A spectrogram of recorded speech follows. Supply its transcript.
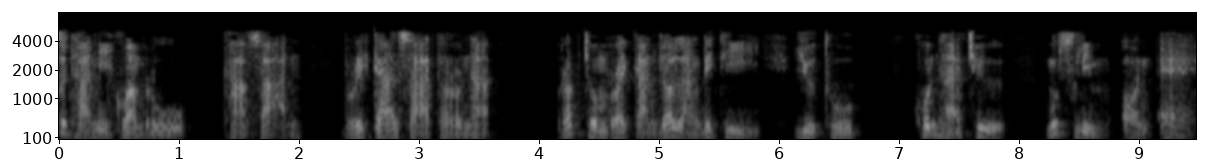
สถานีความรู้ ข่าวสาร บริการสาธารณะ รับชมรายการย้อนหลังได้ที่ YouTube ค้นหาชื่อมุสลิมออนแอร์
